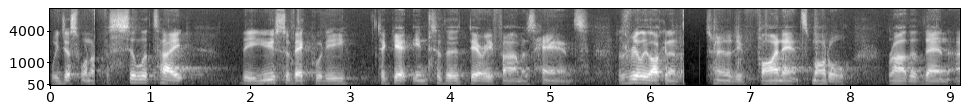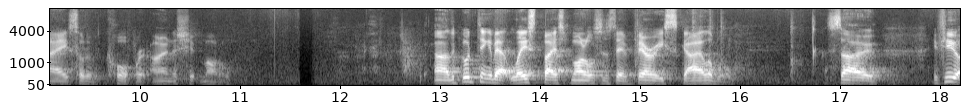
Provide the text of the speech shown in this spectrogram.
We just want to facilitate the use of equity to get into the dairy farmers' hands. It's really like an alternative finance model rather than a sort of corporate ownership model. Uh, the good thing about lease-based models is they're very scalable. So if you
